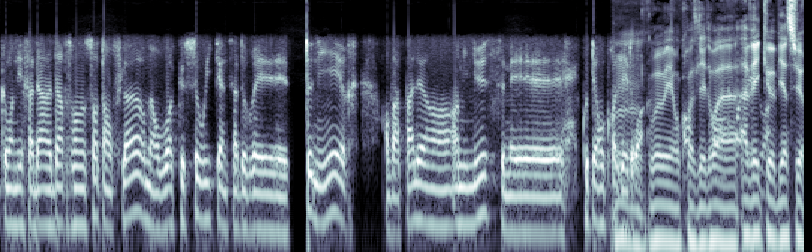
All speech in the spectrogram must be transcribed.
comment dire ça, d'arbres sont en fleurs, mais on voit que ce week-end, ça devrait tenir. On va pas aller en, minus, mais écoutez, on croise les mmh. doigts. Oui, oui, on croise les doigts avec eux, bien sûr.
